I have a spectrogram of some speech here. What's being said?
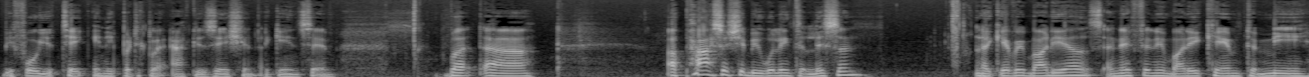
before you take any particular accusation against him. But uh, a pastor should be willing to listen like everybody else. And if anybody came to me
